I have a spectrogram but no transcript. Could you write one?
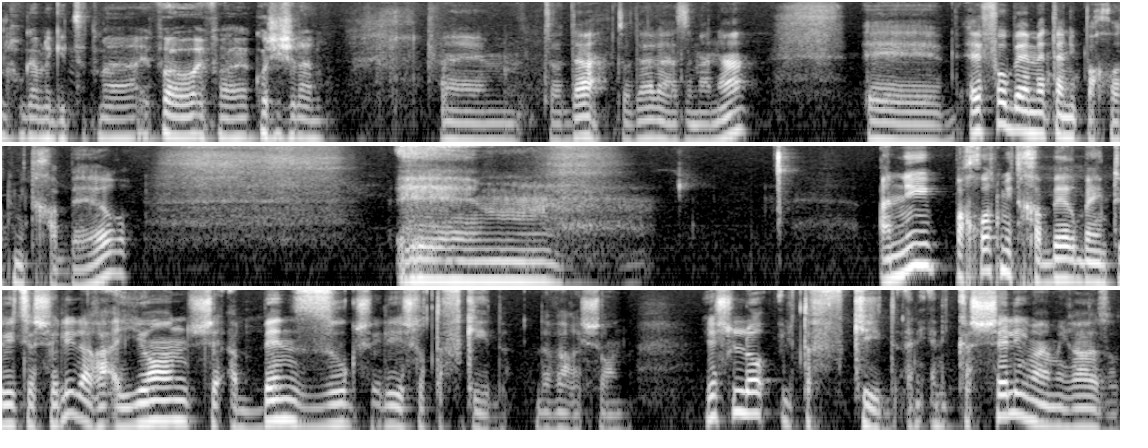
אנחנו גם נגיד קצת מה, איפה, איפה הקושי שלנו. אמ, תודה, תודה על ההזמנה. אה, איפה באמת אני פחות מתחבר? אמ, אני פחות מתחבר באינטואיציה שלי לרעיון שהבן זוג שלי יש לו תפקיד, דבר ראשון. יש לו תפקיד, אני, אני קשה לי עם האמירה הזאת.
